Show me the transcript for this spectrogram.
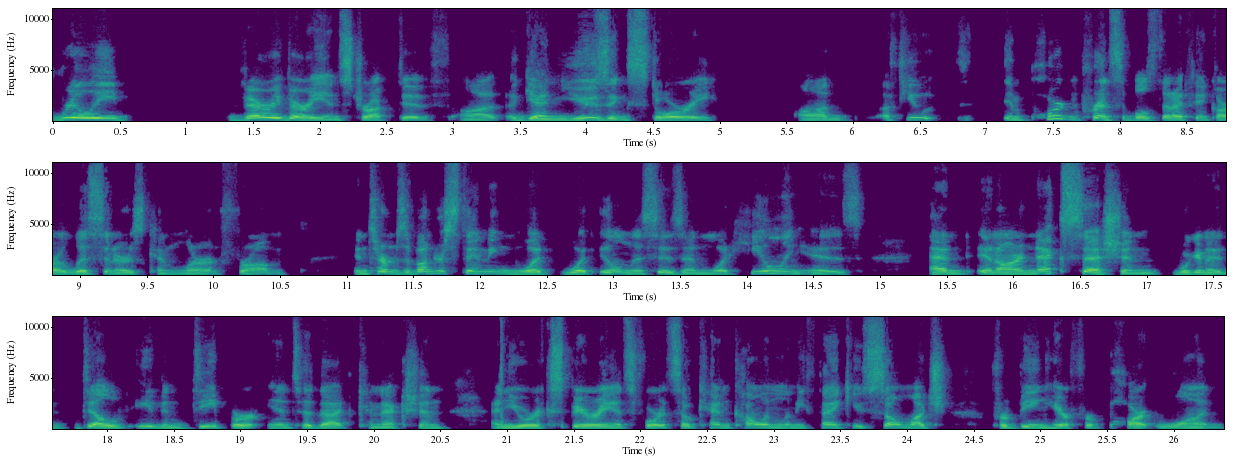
really very, very instructive. Uh, again, using story on a few important principles that I think our listeners can learn from in terms of understanding what, what illness is and what healing is. And in our next session, we're going to delve even deeper into that connection and your experience for it. So, Ken Cohen, let me thank you so much for being here for part one.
